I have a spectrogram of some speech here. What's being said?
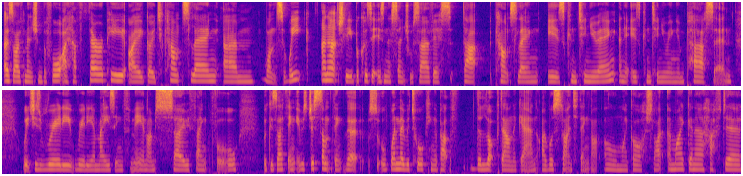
as I've mentioned before, I have therapy, I go to counselling um, once a week. And actually, because it is an essential service, that counselling is continuing and it is continuing in person, which is really, really amazing for me. And I'm so thankful because I think it was just something that sort of when they were talking about the, the lockdown again, I was starting to think, like, oh my gosh, like, am I going to have to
